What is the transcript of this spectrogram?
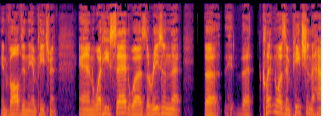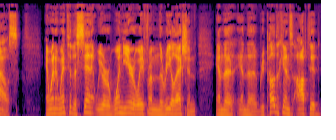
involved in the impeachment, and what he said was the reason that the that Clinton was impeached in the House, and when it went to the Senate, we were one year away from the reelection, and the and the Republicans opted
